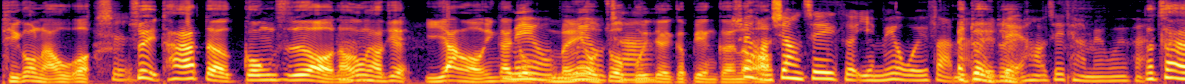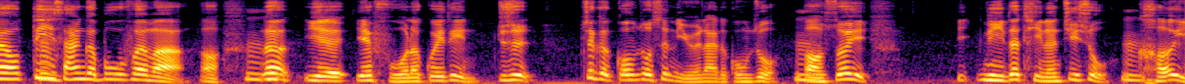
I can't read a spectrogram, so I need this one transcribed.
提供劳务哦，是，所以他的工资哦，劳动条件一样哦，应该都没有做不利的一个变更了，所以好像这个也没有违反嘛，对对，好，这条没违反。那再哦，第三个部分嘛，哦，那也也符合了规定，就是这个工作是你原来的工作哦，所以。你的体能技术可以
